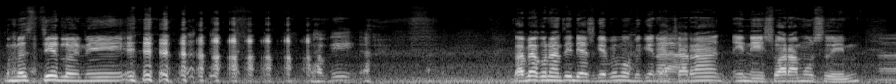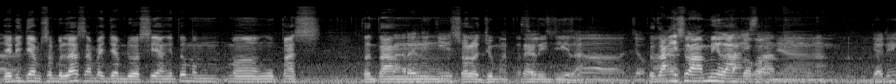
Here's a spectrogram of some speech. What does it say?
ke masjid loh ini. tapi Tapi aku nanti di SGP mau bikin Ya. acara ini suara muslim. Ah. Jadi jam 11 sampai jam 2 siang itu mengupas tentang Tentang religi. sholat Jumat religi lah. Eh, Jumat. Tentang Islami lah Tentang pokoknya. Islami. Jadi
